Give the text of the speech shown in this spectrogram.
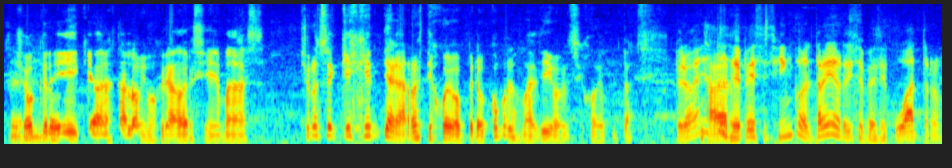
sí. Yo creí que iban a estar los mismos creadores y demás. Yo no sé qué gente agarró este juego, pero ¿cómo los maldigo los hijos de puta? Pero esto A es de PS5, el trailer dice PS4.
